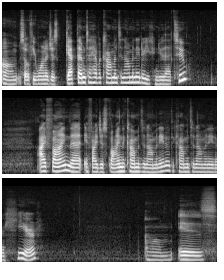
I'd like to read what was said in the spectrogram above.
Um, so if you want to just get them to have a common denominator, you can do that too. I find that if I just find the common denominator, the common denominator here um, is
